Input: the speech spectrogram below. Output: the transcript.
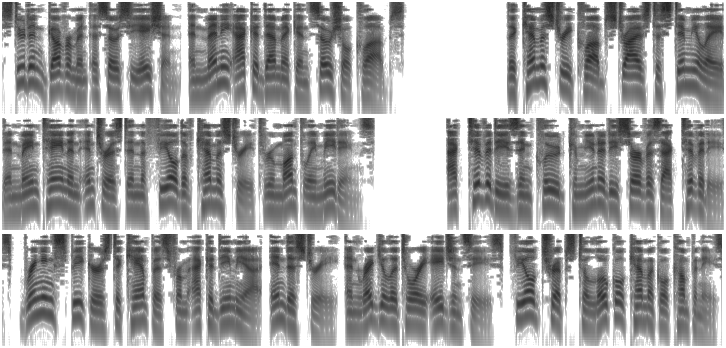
Student Government Association, and many academic and social clubs. The Chemistry Club strives to stimulate and maintain an interest in the field of chemistry through monthly meetings. Activities include community service activities, bringing speakers to campus from academia, industry, and regulatory agencies, field trips to local chemical companies,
